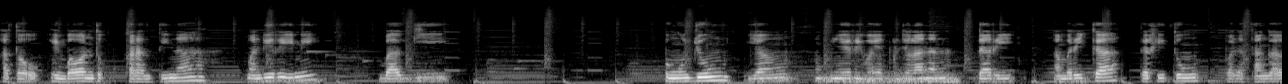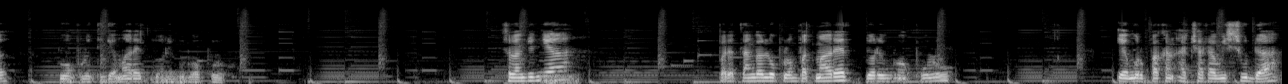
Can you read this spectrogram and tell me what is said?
atau himbauan untuk karantina mandiri ini bagi pengunjung yang mempunyai riwayat perjalanan dari Amerika terhitung pada tanggal 23 Maret 2020. Selanjutnya pada tanggal 24 Maret 2020 yang merupakan acara wisuda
